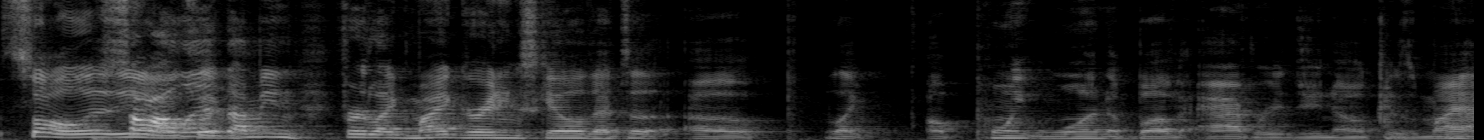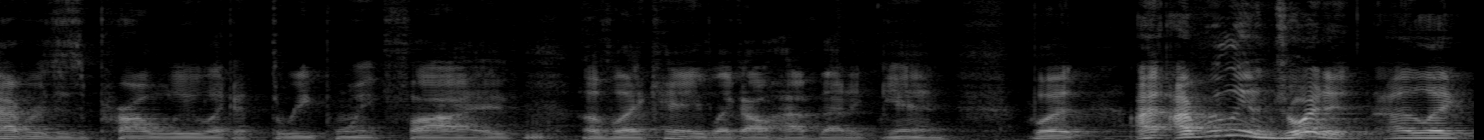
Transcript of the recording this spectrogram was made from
solid. you know, solid. like- I mean, for like my grading scale, that's a, a like a 0.1 above average, you know, because my average is probably like a 3.5 of like, hey, like I'll have that again. But I, I really enjoyed it. I like,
